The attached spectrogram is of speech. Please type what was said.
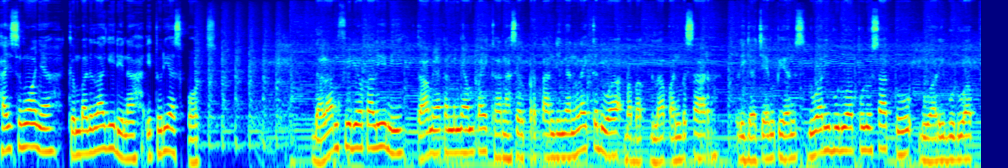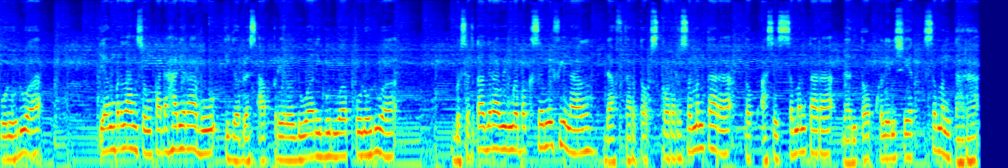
Hai semuanya, kembali lagi di Nah Itu Dia Sports. Dalam video kali ini, kami akan menyampaikan hasil pertandingan leg kedua babak 8 besar Liga Champions 2021-2022 yang berlangsung pada hari Rabu 13 April 2022 beserta drawing babak semifinal, daftar top scorer sementara, top assist sementara, dan top clean sheet sementara.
